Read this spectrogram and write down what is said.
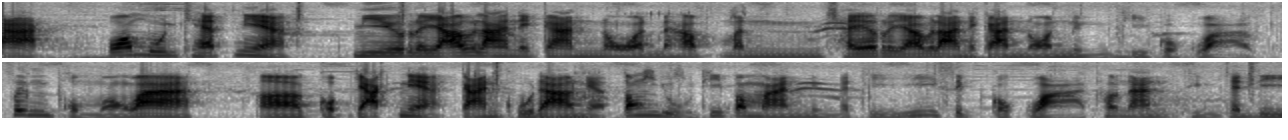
ยาก เพราะว่า Moon Cat เนี่ย มีระยะเวลาในการนอนนะครับ มันใช้ระยะเวลาในการนอน1ทีกว่าๆซึ่งผมมองว่ากบยักษ์เนี่ยการคูลดาวเนี่ยต้องอยู่ที่ประมาณ 1 นาที 20 กว่าๆเท่านั้นถึงจะดี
